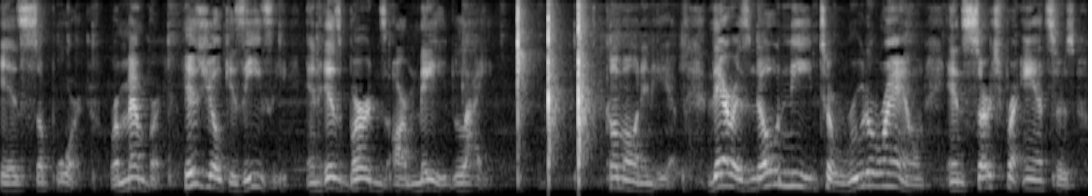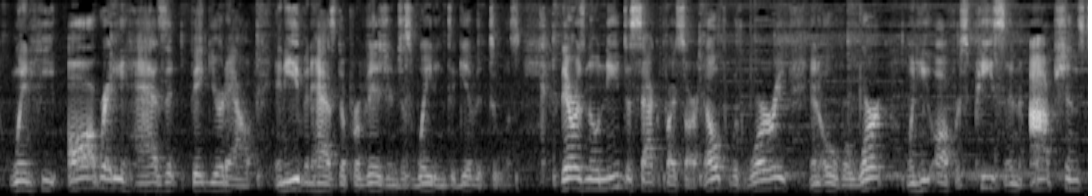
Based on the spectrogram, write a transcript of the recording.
his support. Remember, his yoke is easy and his burdens are made light. Come on in here. There is no need to root around and search for answers when He already has it figured out and even has the provision just waiting to give it to us. There is no need to sacrifice our health with worry and overwork when He offers peace and options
